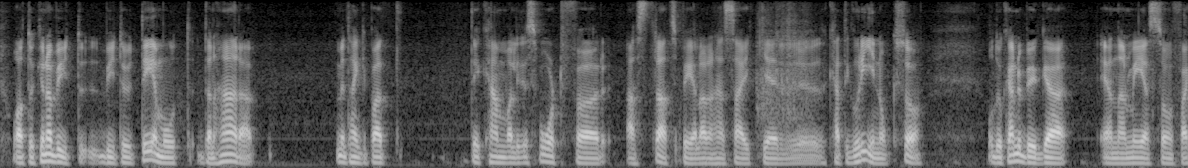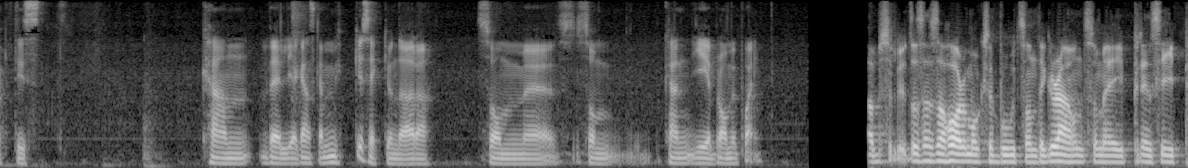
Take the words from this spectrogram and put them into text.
Och att då kunna byta, byta ut det mot den här, med tanke på att det kan vara lite svårt för Astra att spela den här Psyker-kategorin också. Och då kan du bygga en armé som faktiskt kan välja ganska mycket sekundära som, eh, som kan ge bra med poäng. Absolut, och sen så har de också Boots on the ground som är i princip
